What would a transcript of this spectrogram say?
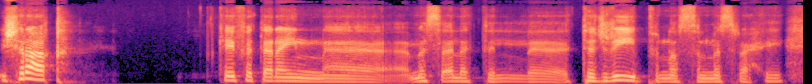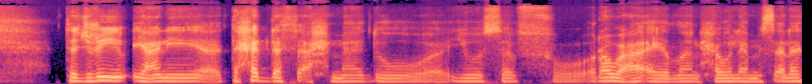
إشراق كيف ترين آه، مسألة التجريب في النص المسرحي؟ تجريب يعني تحدث أحمد ويوسف وروعة أيضا حول مسألة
